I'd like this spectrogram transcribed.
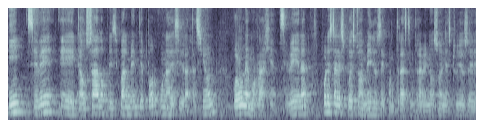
y se ve eh, causado principalmente por una deshidratación, por una hemorragia severa, por estar expuesto a medios de contraste intravenoso en estudios de,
